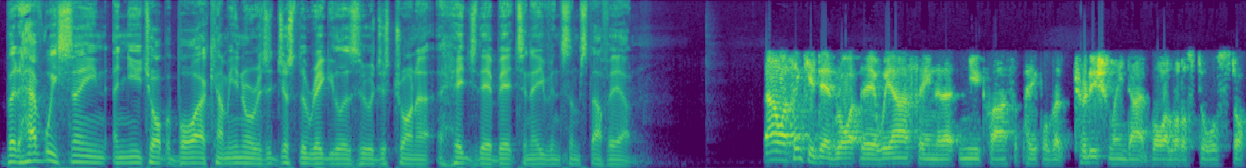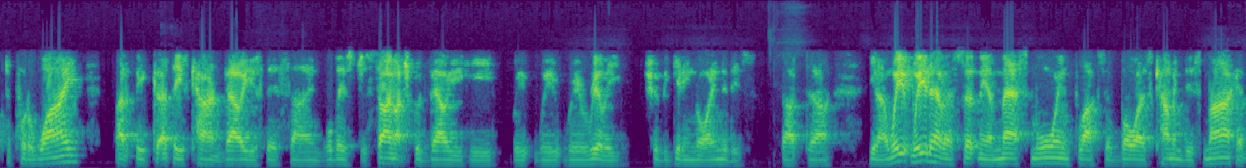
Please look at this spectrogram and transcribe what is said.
But have we seen a new type of buyer come in, or is it just the regulars who are just trying to hedge their bets and even some stuff out? No, I think you're dead right there. We are seeing that new class of people that traditionally don't buy a lot of store stock to put away. At these current values, they're saying, well, there's just so much good value here. We, we, we really should be getting right into this. But, uh, you know, we, we'd have a, certainly a mass more influx of buyers coming to this market.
